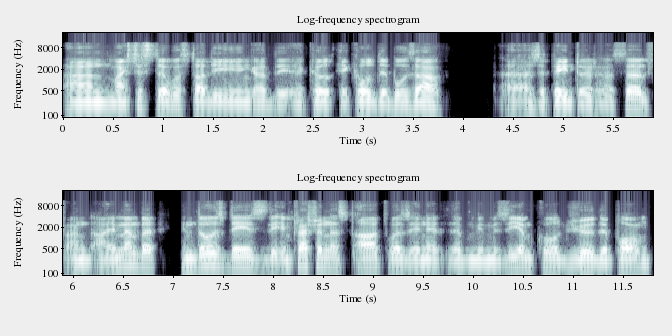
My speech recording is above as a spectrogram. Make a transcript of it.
And my sister was studying at the École, des Beaux-Arts uh, as a painter herself. And I remember in those days, the Impressionist art was in a, the museum called Jeu de Paume,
